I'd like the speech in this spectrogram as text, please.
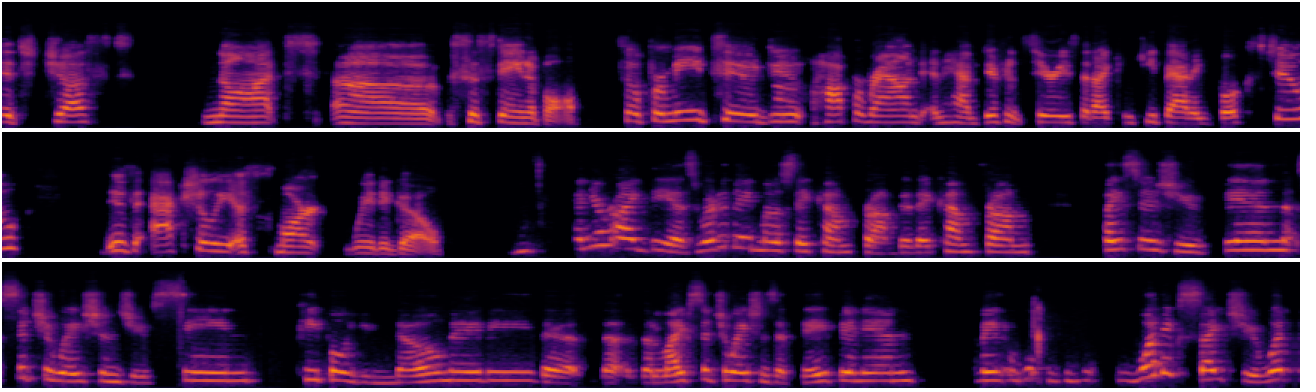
It's just not uh, sustainable. So for me to do hop around and have different series that I can keep adding books to is actually a smart way to go. And your ideas, where do they mostly come from? Do they come from places you've been, situations you've seen, people you know, maybe the, the, the life situations that they've been in? I mean, what excites you? What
